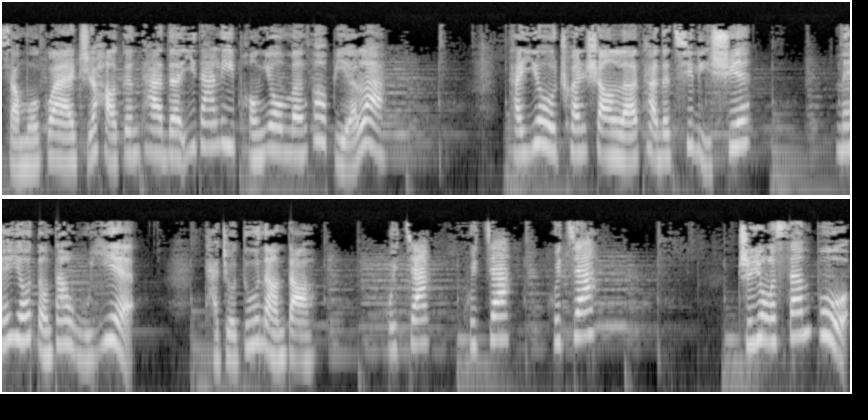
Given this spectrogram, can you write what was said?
小魔怪只好跟他的意大利朋友们告别了。他又穿上了他的七里靴，没有等到午夜，他就嘟囔道。回家，回家，回家！只用了三步，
